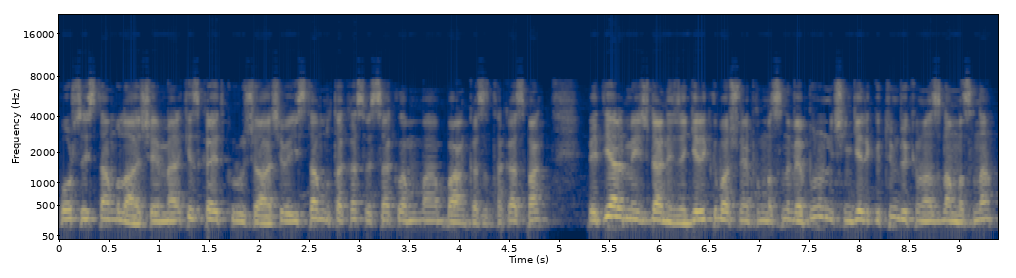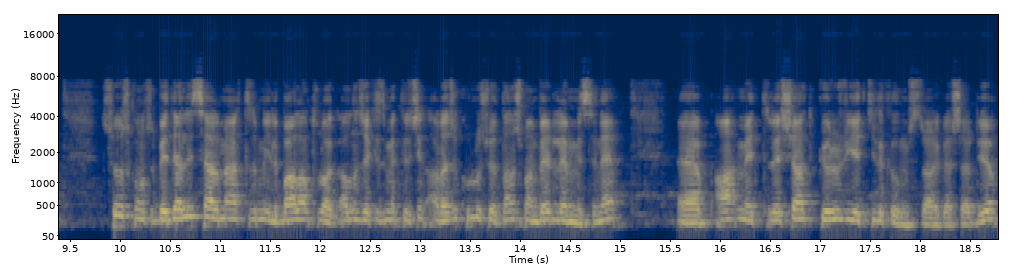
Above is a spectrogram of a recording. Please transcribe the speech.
Borsa İstanbul AŞ, Merkez Kayıt Kuruluşu AŞ ve İstanbul Takas ve Saklama Bankası Takas Bank ve diğer meclisler nezdinde gerekli başvuru yapılmasını ve bunun için gerekli tüm doküman hazırlanmasına söz konusu bedelli sermaye artırımı ile bağlantılı olarak alınacak hizmetler için aracı kuruluş ve danışman belirlenmesine e, Ahmet Reşat Görür yetkili kılmıştır arkadaşlar diyor.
